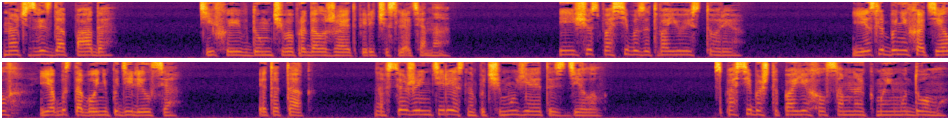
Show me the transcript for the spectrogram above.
Ночь звездопада». Тихо и вдумчиво продолжает перечислять она. «И еще спасибо за твою историю». Если бы не хотел, я бы с тобой не поделился. Это так. Но все же интересно, почему я это сделал. Спасибо, что поехал со мной к моему дому.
